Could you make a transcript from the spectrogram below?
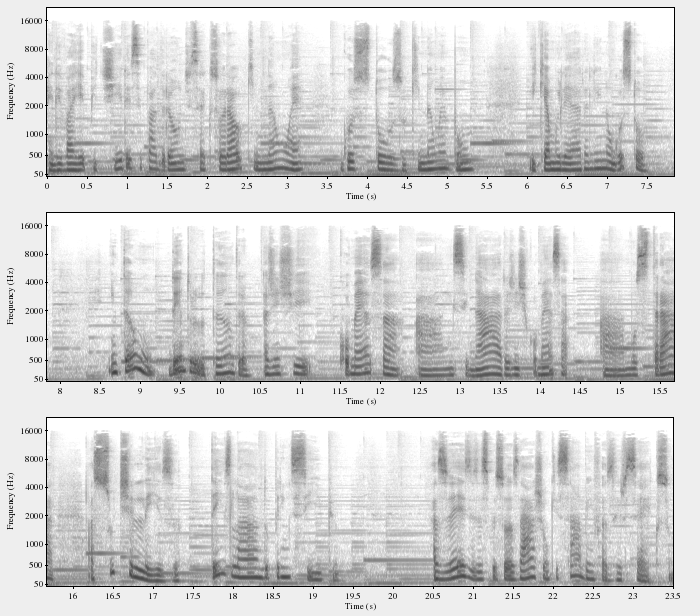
Ele vai repetir esse padrão de sexo oral que não é gostoso, que não é bom e que a mulher ali não gostou. Então, dentro do Tantra, a gente começa a ensinar, a gente começa a mostrar a sutileza desde lá do princípio. Às vezes as pessoas acham que sabem fazer sexo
